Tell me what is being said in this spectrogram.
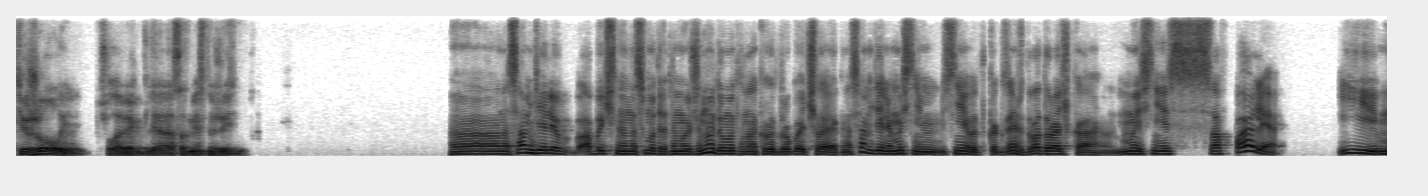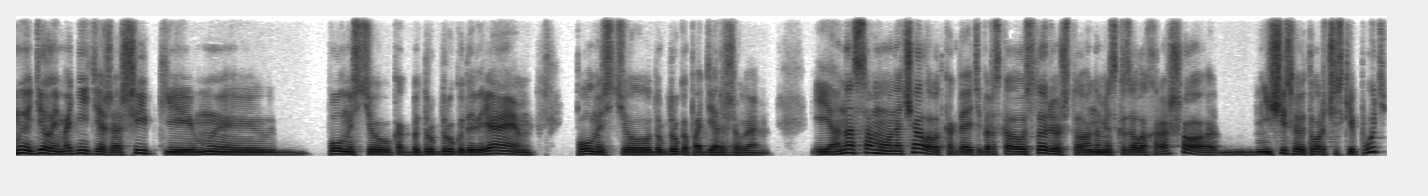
тяжелый человек для совместной жизни. А, на самом деле, обычно она смотрит на мою жену и думает, она какой-то другой человек. На самом деле, мы с, ним, с ней, вот как знаешь, два дурачка. Мы с ней совпали, и мы делаем одни и те же ошибки, мы полностью как бы друг другу доверяем, полностью друг друга поддерживаем. И она с самого начала, вот когда я тебе рассказал историю, что она мне сказала, хорошо, ищи свой творческий путь.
